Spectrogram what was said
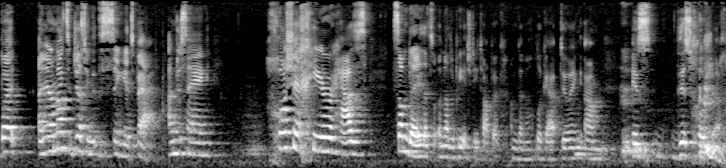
But and I'm not suggesting that this is saying it's bad. I'm just saying choshech here has someday. That's another PhD topic I'm going to look at doing. Um, is this choshech?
